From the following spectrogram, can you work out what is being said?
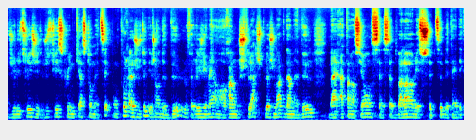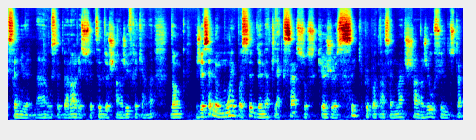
je l'utilise, j'utilise Screencast automatique. On peut rajouter des genres de bulles. Fait là, j'ai mis en orange flash, puis là, je marque dans ma bulle, ben attention, cette valeur est susceptible d'être indexée annuellement ou cette valeur est susceptible de changer fréquemment. Donc, j'essaie le moins possible de mettre l'accent sur ce que je sais qui peut potentiellement changer au fil du temps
